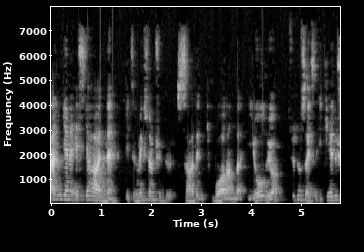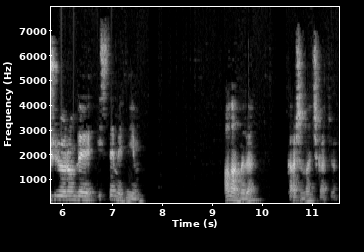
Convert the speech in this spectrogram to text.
Ben yine eski haline getirmek istiyorum çünkü sadelik bu alanda iyi oluyor. Sütun sayısını 2'ye düşürüyorum ve istemediğim alanları karşımdan çıkartıyorum.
